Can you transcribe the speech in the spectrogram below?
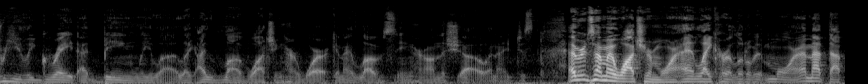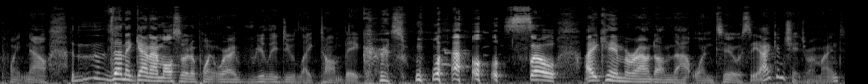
really great at being Leela. Like I love watching her work, and I love seeing her on the show. And I just every time I watch her more, I like her a little bit more. I'm at that point now. Then again, I'm also at a point where I really do like Tom Baker as well. so I came around on that one too. See, I can change my mind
